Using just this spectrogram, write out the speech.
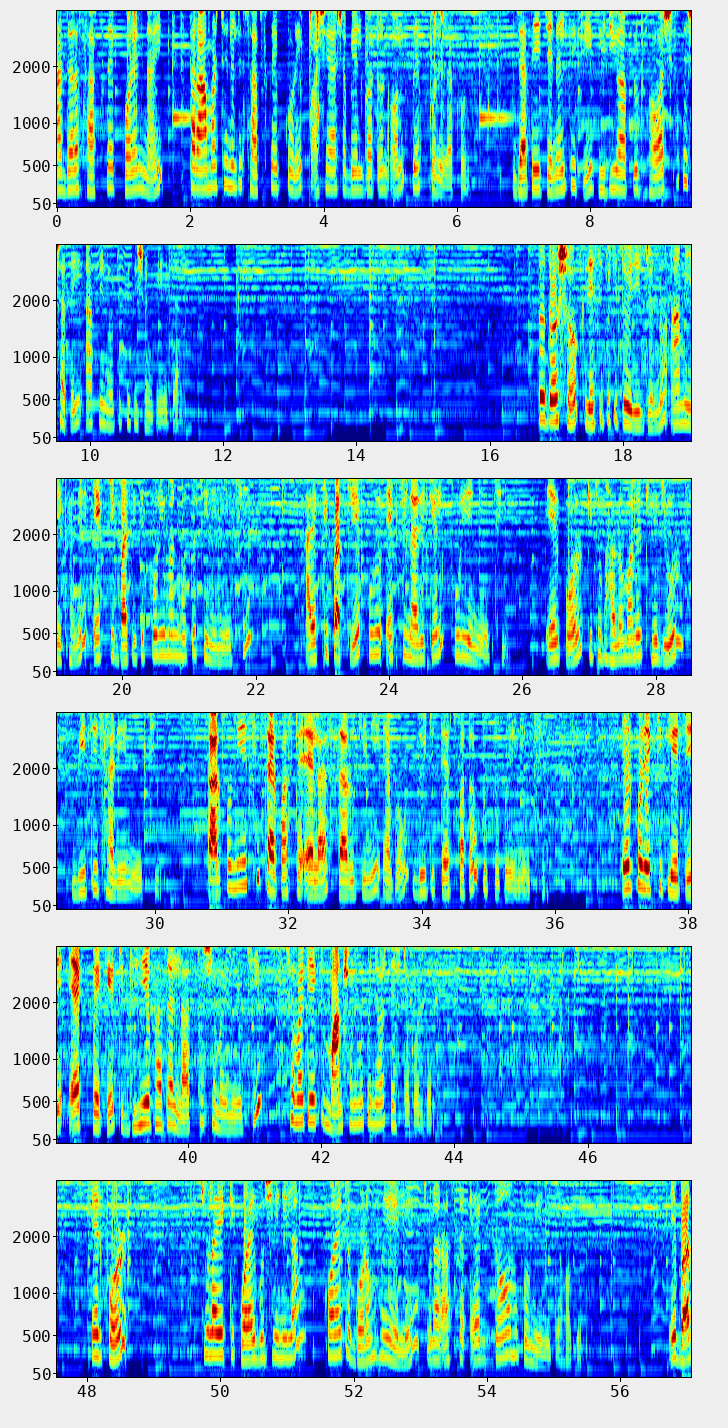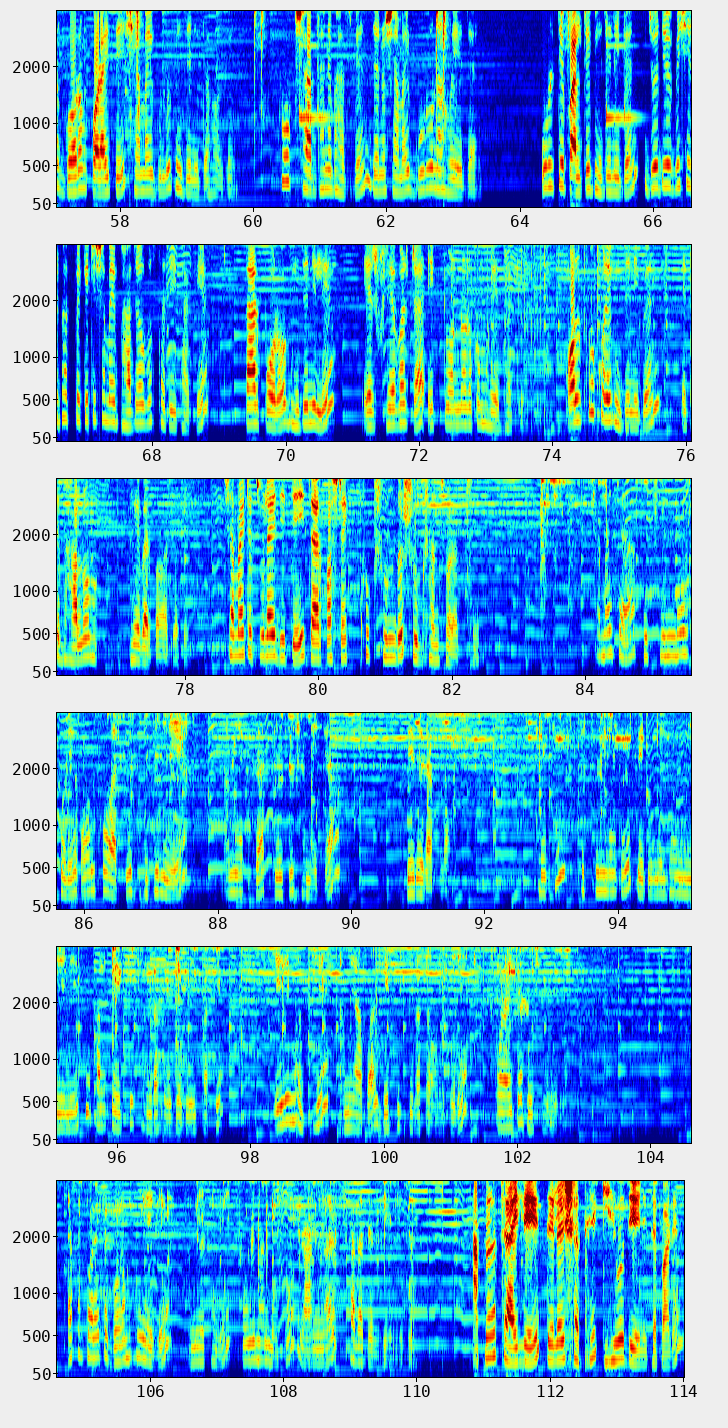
আর যারা সাবস্ক্রাইব করেন নাই, তারা আমার চ্যানেলটি সাবস্ক্রাইব করে পাশে আসা বেল বাটন অল প্রেস করে রাখুন। যাতে এই চ্যানেল থেকে ভিডিও আপলোড হওয়ার সাথে সাথেই আপনি নোটিফিকেশন পেয়ে যান। তো দর্শক, রেসিপিটি তৈরির জন্য আমি এখানে একটি বাটিতে পরিমাণ মতো চিনি নিয়েছি। আরেকটি পাত্রে পুরো একটি নারিকেল কুড়িয়ে নিয়েছি। এরপর কিছু ভালো মানের খেজুর, বিচি ছাড়িয়ে নিয়েছি। তারপর নিয়েছি চার পাঁচটা এলাচ, দারুচিনি এবং দুইটি তেজপাতাও টুকরো করে নিয়েছি। এরপর একটি প্লেটে এক প্যাকেট ঘিয়ে ভাজা লাচ্চা সেমাই নিয়েছি। সেমাইটি একটু মানসম্মত নেওয়ার চেষ্টা করবেন। এরপর চুলায় একটি কড়াই বসিয়ে নিলাম। কড়াইটা গরম হয়ে এলে চুলার আঁচটা একদম কমিয়ে নিতে হবে। এবার গরম কড়াইতে সেমাইগুলো ভেজে নিতে হবে। খুব সাবধানে ভাজবেন যেন সেমাই গুঁড়ো না হয়ে যায়। উল্টে পাল্টে ভেজে নেবেন, যদিও বেশিরভাগ প্যাকেটে সেমাই ভাজা অবস্থাতেই থাকে। তারপরও ভেজে নিলে এর ফ্লেভারটা একটু অন্যরকম হয়ে থাকে। অল্প করে ভেজে নেবেন, এতে ভালো ফ্লেভার পাওয়া যাবে। সেমাইটা চুলায় দিতেই চার পাঁচটায় খুব সুন্দর সুঘ্রাণ ছড়াচ্ছে। সেমাইটা খুব সুন্দর করে অল্প আছে ভেজে নিয়ে আমি একটা প্লেটে সেমাইটা বেড়ে রাখলাম। দেখুন খুব সুন্দর করে প্লেটের মধ্যে আমি নিয়ে নিয়েছি, হালকা একটু ঠান্ডা হয়ে যাবে এই ফাঁকে। এর মধ্যে আমি আবার গ্যাসের চুলাটা অন করে কড়াইটা বসিয়ে নিলাম এখন কড়াইটা গরম হয়ে এলে আমি এখানে পরিমাণ মতো রান্নার সাদা তেল দিয়ে নেব। আপনারা চাইলে তেলের সাথে ঘিও দিয়ে নিতে পারেন।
